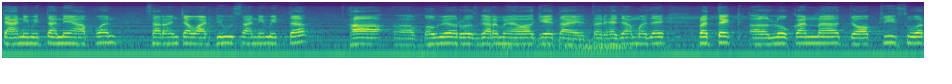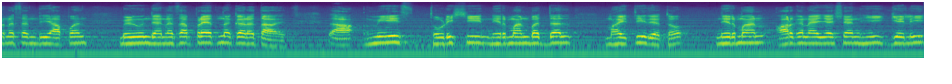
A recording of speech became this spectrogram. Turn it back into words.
त्यानिमित्ताने आपण सरांच्या वाढदिवसानिमित्त हा भव्य रोजगार मेळावा घेत आहे. तर ह्याच्यामध्ये प्रत्येक लोकांना जॉबची सुवर्णसंधी आपण मिळवून देण्याचा प्रयत्न करत आहे. मी थोडीशी निर्माणबद्दल माहिती देतो. निर्माण ऑर्गनायझेशन ही गेली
